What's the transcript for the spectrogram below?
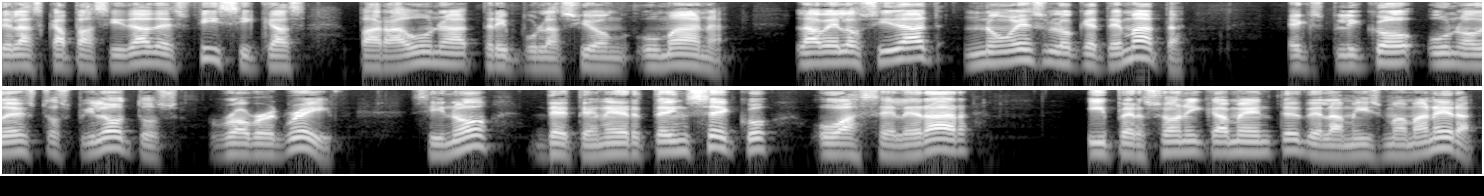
de las capacidades físicas para una tripulación humana. La velocidad no es lo que te mata, explicó uno de estos pilotos, Robert Grave, sino detenerte en seco o acelerar hipersónicamente de la misma manera.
